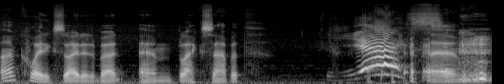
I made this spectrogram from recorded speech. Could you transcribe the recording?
I'm quite excited about um, Black Sabbath. Yes! Um,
